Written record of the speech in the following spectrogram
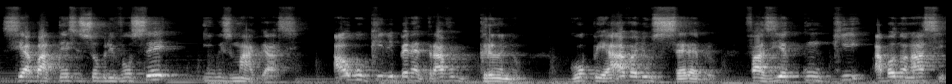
se abatesse sobre você e o esmagasse. Algo que lhe penetrava o crânio, golpeava-lhe o cérebro, fazia com que abandonasse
